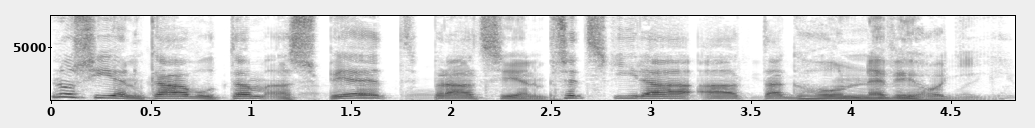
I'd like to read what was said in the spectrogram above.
Nosí jen kávu tam a zpět, práci jen předstírá a tak ho nevyhodí.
